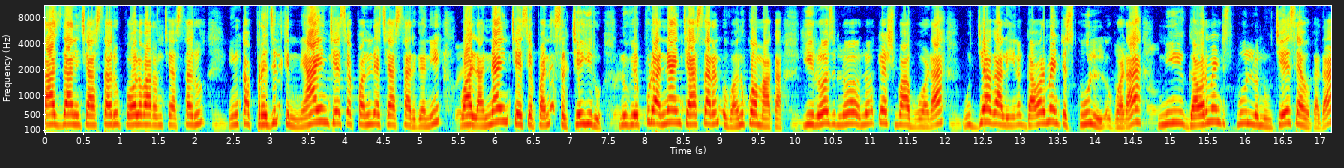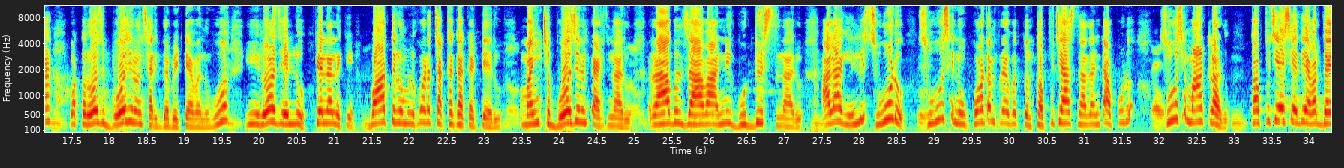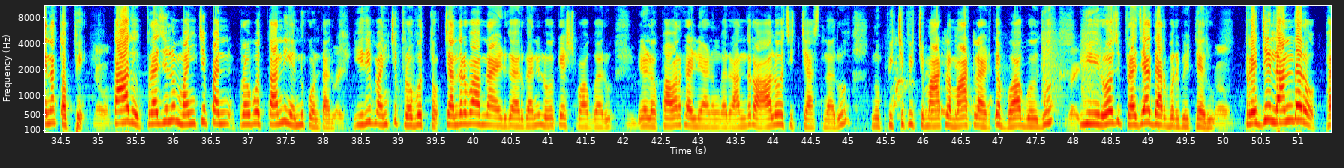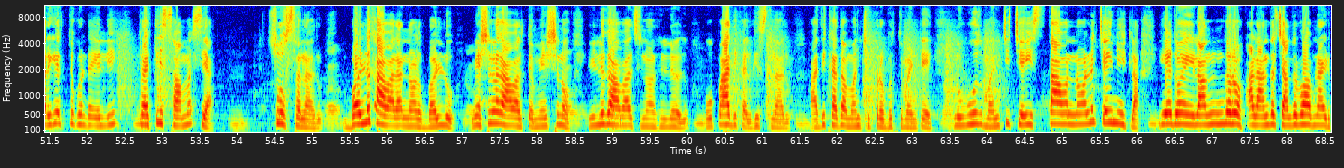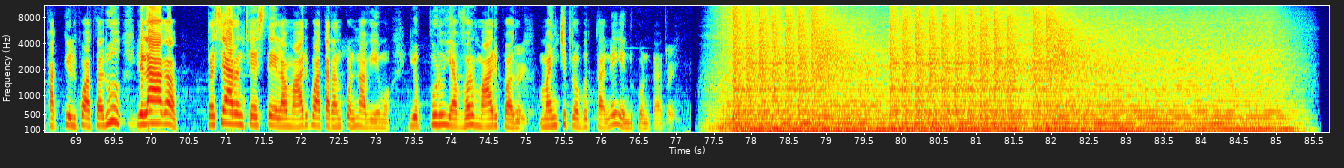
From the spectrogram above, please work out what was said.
రాజధాని చేస్తారు పోలవరం చేస్తారు. ఇంకా ప్రజలకి న్యాయం చేసే పనులే చేస్తారు కానీ వాళ్ళు అన్యాయం చేసే పని అసలు చెయ్యరు. నువ్వు ఎప్పుడు అన్యాయం చేస్తారని నువ్వు అనుకోమాక. ఈ రోజు లో లోకేష్ బాబు కూడా ఉద్యోగాలు ఈయన గవర్నమెంట్ స్కూల్లో కూడా నీ గవర్నమెంట్ స్కూల్లో నువ్వు చేసావు కదా ఒక రోజు భోజనం సరిగ్గా పెట్టావా నువ్వు? ఈ రోజు వెళ్ళు పిల్లలకి బాత్రూమ్లు కూడా చక్కగా కట్టారు. మంచి భోజనం పెడుతున్నారు. రాగుల జావా అన్ని గుడ్డు ఇస్తున్నారు అలాగే వెళ్ళి చూడు చూసి నువ్వు కూటమి ప్రభుత్వం తప్పు చేస్తున్నదంటే అప్పుడు చూసి మాట్లాడు. తప్పు చేసేది ఎవరిదైనా తప్పే. కాదు ప్రజలు మంచి పని ప్రభుత్వాన్ని ఎన్నుకుంటారు. ఇది మంచి ప్రభుత్వం. చంద్రబాబు నాయుడు గారు కానీ లోకేష్ బాబు గారు వీళ్ళ పవన్ కళ్యాణ్ గారు అందరూ ఆలోచించేస్తున్నారు నువ్వు పిచ్చి పిచ్చి మాటలు మాట్లాడితే బాగోదు. ఈ రోజు ప్రజా దర్బారు పెట్టారు. ప్రజలందరూ పరిగెత్తుకుంటూ వెళ్ళి ప్రతి సమస్య. చూస్తున్నారు. బళ్ళు కావాలన్న వాళ్ళకి బళ్ళు. మిషన్లు కావాలితే మిషన్. ఇల్లు కావాల్సిన వాళ్ళకి ఇల్లు ఉపాధి కలిగిస్తున్నారు. అది కదా మంచి ప్రభుత్వం అంటే. నువ్వు మంచి చేయిస్తా ఉన్న వాళ్ళని చేయనీట్లా. ఏదో ఇలా అందరూ వాళ్ళందరూ చంద్రబాబు నాయుడు పక్కకి వెళ్ళిపోతారు. ఇలాగా ప్రచారం చేస్తే ఇలా మారిపోతారు అనుకుంటున్నావేమో. ఎప్పుడు ఎవ్వరు మారిపోరు. మంచి ప్రభుత్వాన్ని ఎన్నుకుంటారు.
